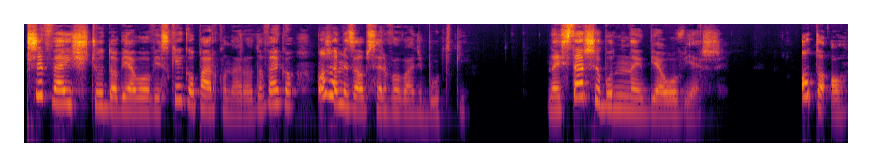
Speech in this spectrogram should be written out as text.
Przy wejściu do Białowieskiego Parku Narodowego możemy zaobserwować budki. Najstarszy budynek Białowieży. Oto on.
